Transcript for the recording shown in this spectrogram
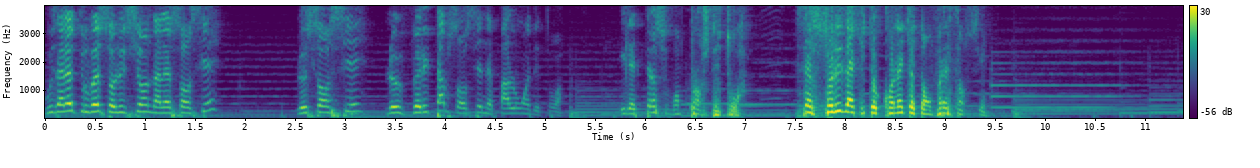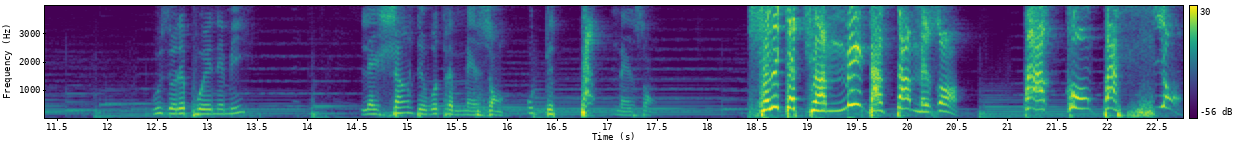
Vous allez trouver solution dans les sorciers. Le sorcier, le véritable sorcier n'est pas loin de toi. Il est très souvent proche de toi. C'est celui-là qui te connaît qui est ton vrai sorcier. Vous aurez pour ennemi les gens de votre maison ou de ta maison. Celui que tu as mis dans ta maison par compassion.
